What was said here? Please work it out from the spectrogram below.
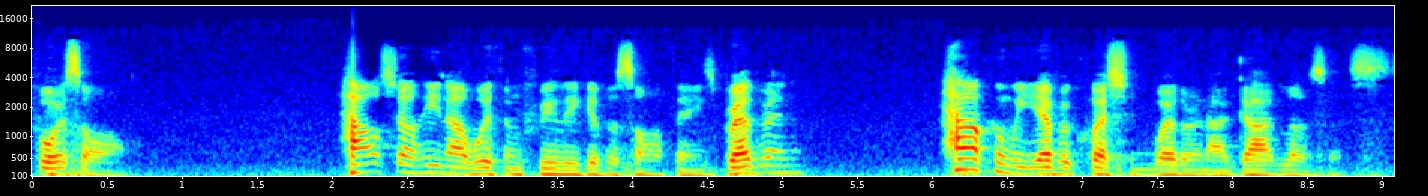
for us all how shall he not with him freely give us all things? Brethren, how can we ever question whether or not God loves us?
